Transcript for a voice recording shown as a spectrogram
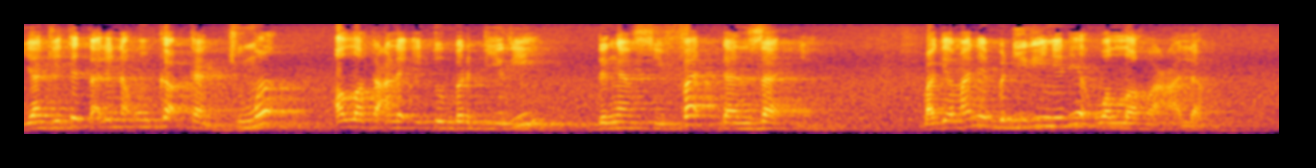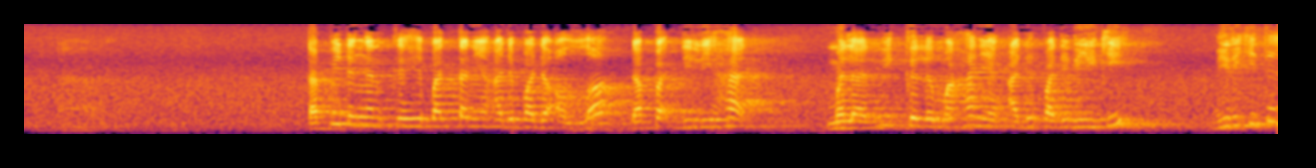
Yang kita tak boleh nak ungkapkan. Cuma Allah taala itu berdiri dengan sifat dan zatnya Bagaimana berdirinya dia wallahu alam. Ha. Tapi dengan kehebatan yang ada pada Allah dapat dilihat melalui kelemahan yang ada pada diri diri kita.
